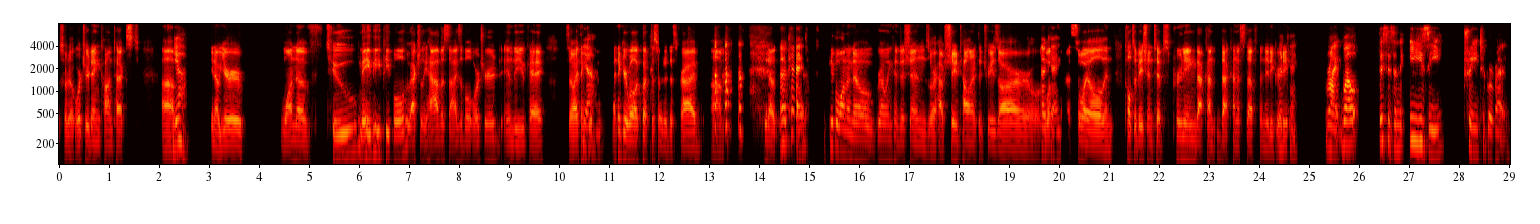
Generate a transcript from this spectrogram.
sort of orcharding context? Um, yeah. You know, you're one of two maybe people who actually have a sizable orchard in the UK. So I think yeah. you're I think you're well equipped to sort of describe um, you know okay people want to know growing conditions or how shade tolerant the trees are or okay. what kind of soil and cultivation tips pruning that kind that kind of stuff the nitty gritty okay. Right. Well this is an easy tree to grow.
